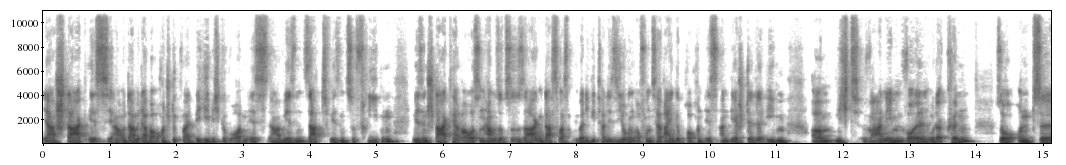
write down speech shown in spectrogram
ja, stark ist ja, und damit aber auch ein Stück weit behäbig geworden ist. Ja, wir sind satt, wir sind zufrieden, wir sind stark heraus und haben sozusagen das, was über Digitalisierung auf uns hereingebrochen ist, an der Stelle eben ähm, nicht wahrnehmen wollen oder können. So, und äh,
